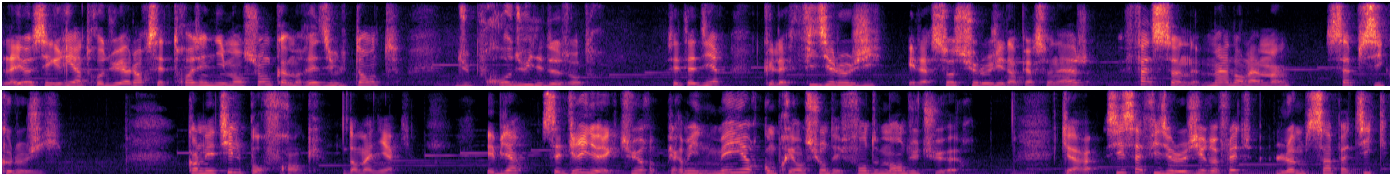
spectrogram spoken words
Laios Egri introduit alors cette troisième dimension comme résultante du produit des deux autres. C'est-à-dire que la physiologie et la sociologie d'un personnage façonnent main dans la main sa psychologie. Qu'en est-il pour Frank dans Maniac Eh bien, cette grille de lecture permet une meilleure compréhension des fondements du tueur. Car si sa physiologie reflète l'homme sympathique,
